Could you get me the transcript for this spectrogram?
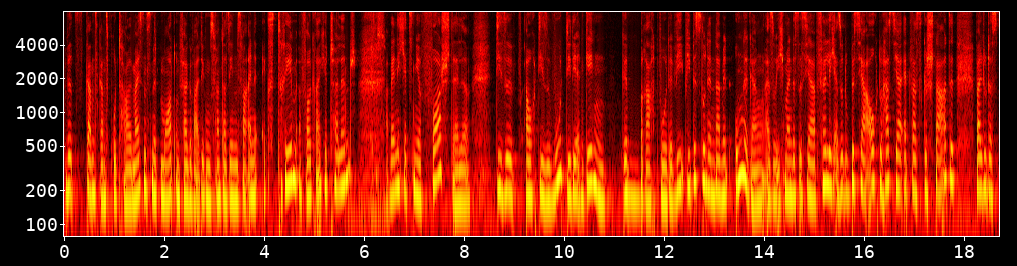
wird es ganz, ganz brutal. Meistens mit Mord- und Vergewaltigungsfantasien. Es war eine extrem erfolgreiche Challenge. Wenn ich jetzt mir vorstelle, diese, auch diese Wut, die dir entgegengebracht wurde. Wie, wie bist du denn damit umgegangen? Also ich meine, das ist ja völlig, also du bist ja auch, du hast ja etwas gestartet, weil du das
